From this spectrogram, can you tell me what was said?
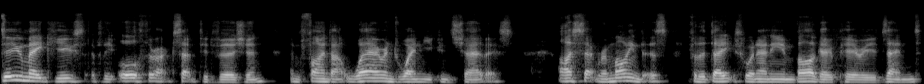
do make use of the author accepted version and find out where and when you can share this. I set reminders for the dates when any embargo periods end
